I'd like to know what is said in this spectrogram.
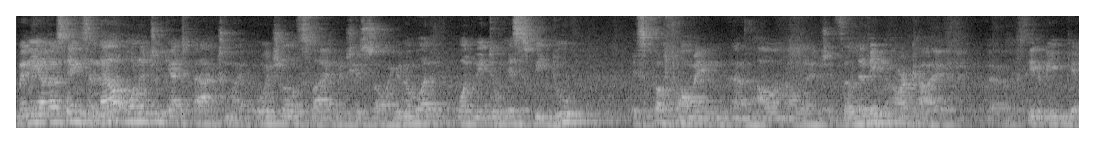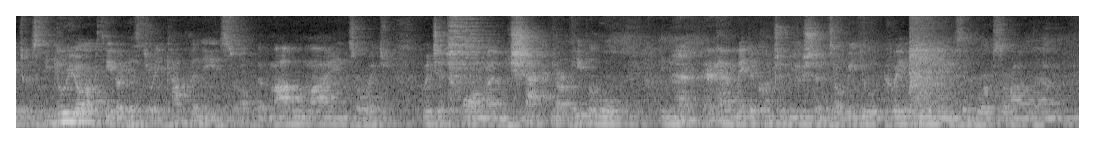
many other things. And now I wanted to get back to my original slide, which you saw. You know what, what we do is we do, is performing um, our knowledge. It's a living archive theater we engage with the New York theater history companies of the Mabou Mines or Rich, Richard Foreman, Schechner, people who in, have made a contribution. So we do create evenings and works around them.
